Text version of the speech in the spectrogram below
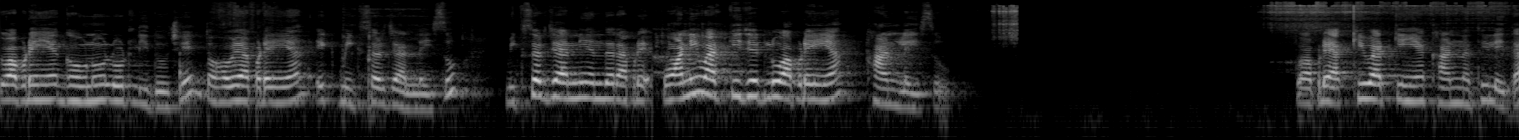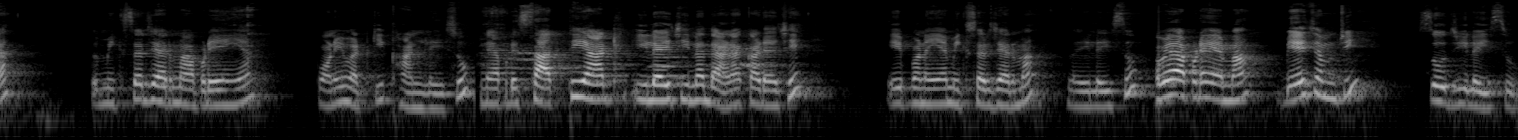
તો આપણે અહીંયા ઘઉંનો લોટ લીધો છે. તો હવે આપણે અહીંયા એક મિક્સર જાર લઈશું. મિક્સર જારની અંદર આપણે પોણી વાટકી જેટલું આપણે અહીંયા ખાંડ લઈશું. તો આપણે આખી વાટકી અહીંયા ખાંડ નથી લેતા. તો મિક્સર જારમાં આપણે અહીંયા પોણી વાટકી ખાંડ લઈશું. અને આપણે સાતથી આઠ ઇલાયચીના દાણા કાઢ્યા છે. એ પણ અહીંયા મિક્સર જારમાં લઈ લઈશું. હવે આપણે એમાં બે ચમચી સોજી લઈશું.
